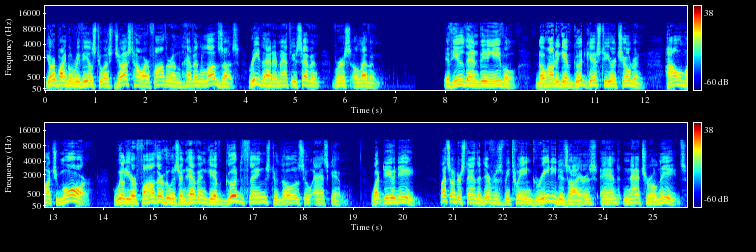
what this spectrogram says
Your Bible reveals to us just how our Father in heaven loves us. Read that in Matthew 7, verse 11. If you then, being evil, know how to give good gifts to your children, how much more will your Father who is in heaven give good things to those who ask him? What do you need? Let's understand the difference between greedy desires and natural needs.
